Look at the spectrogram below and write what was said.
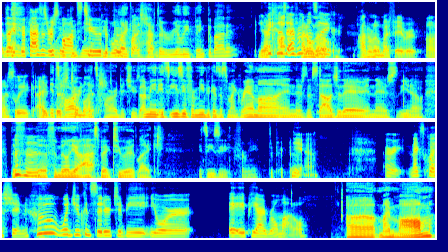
like the fastest response People- to the people, food like, question. Have to really think about it. Yeah, Because I, I don't everyone's know. like- I don't know my favorite. Honestly, I It's there's hard. too much. It's hard to choose. I mean, it's easy for me because it's my grandma, and there's nostalgia there, and there's you know the Mhm. the familiar aspect to it. Like, it's easy for me to pick that. Yeah. All right. Next question. Who would you consider to be your AAPI role model? Uh, my mom.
